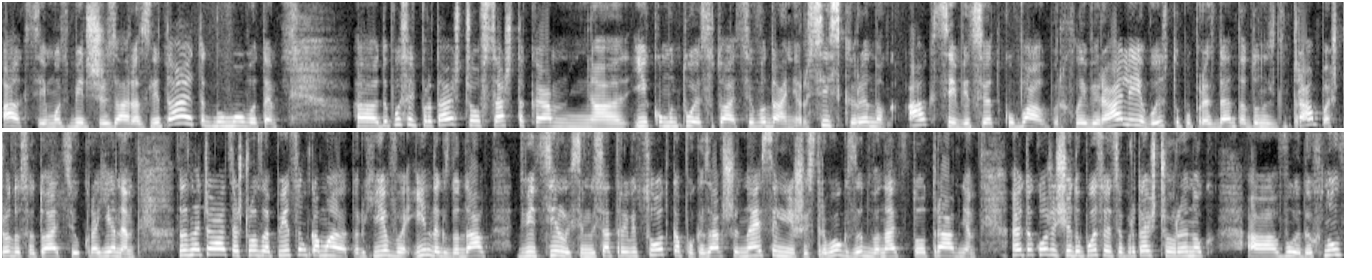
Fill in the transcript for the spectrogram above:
акції Мосбіржі зараз злітають, так би мовити. Е, Дописують про те, що все ж таки е, і коментує ситуацію в виданні. Російський ринок акцій відсвяткував брехливі реалії виступу президента Дональда Трампа щодо ситуації України. Зазначається, що за підсумками торгів індекс додав 2,73%, показавши найсильніший стрибок з 12 травня. І також ще дописується про те, що ринок видихнув.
